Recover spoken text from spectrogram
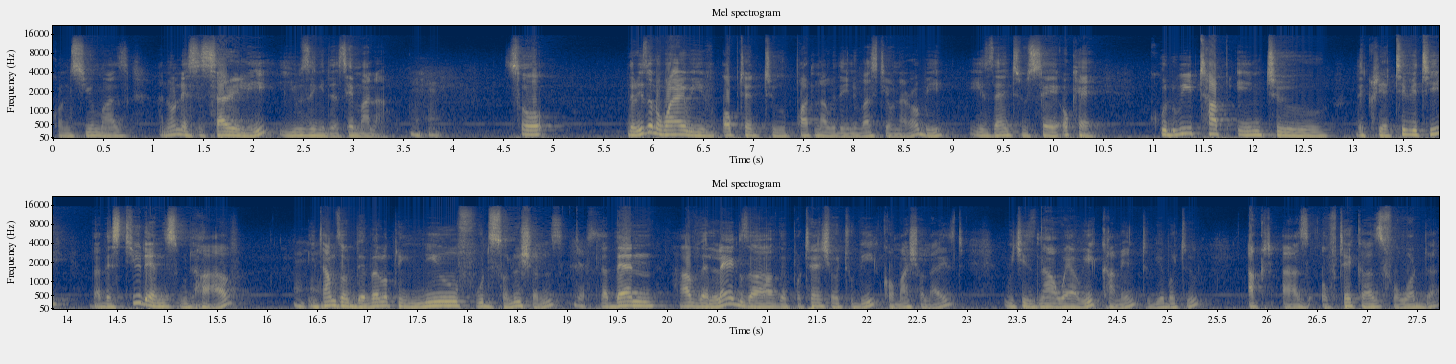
consumers are not necessarily using it the same manner. So the reason why we've opted to partner with the University of Nairobi is then to say, okay, could we tap into the creativity that the students would have in mm-hmm. terms of developing new food solutions Yes. that then have the legs or have the potential to be commercialized, which is now where we come in to be able to act as off-takers for what the,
